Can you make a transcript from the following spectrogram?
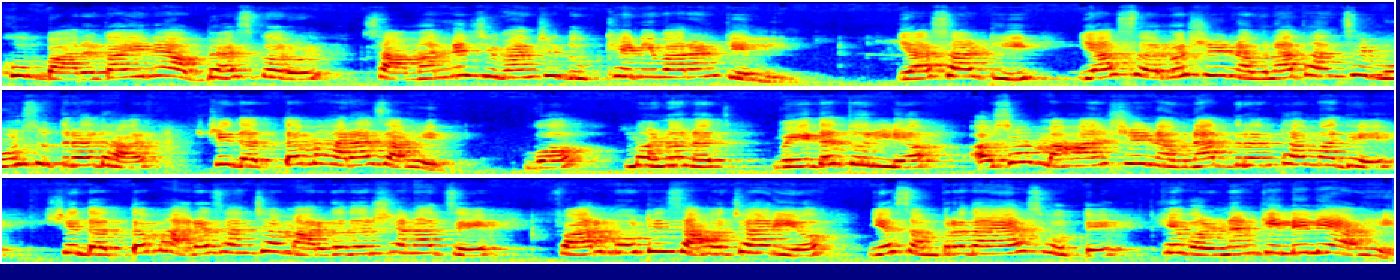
खूप बारकाईने अभ्यास करून सामान्य जीवांची दुःखे निवारण केली. यासाठी या सर्व श्री नवनाथांचे मूळ सूत्रधार श्री दत्त महाराज आहेत. व म्हणूनच वेदतुल्य अशा महान श्री नवनाथ ग्रंथामध्ये श्री दत्त महाराजांच्या मार्गदर्शनाचे फार मोठे साहचर्य या संप्रदायास होते हे वर्णन केलेले आहे.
